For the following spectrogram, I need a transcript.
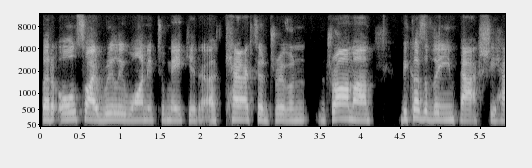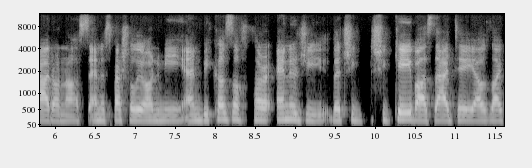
But also I really wanted to make it a character driven drama because of the impact she had on us and especially on me and because of her energy that she she gave us that day i was like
